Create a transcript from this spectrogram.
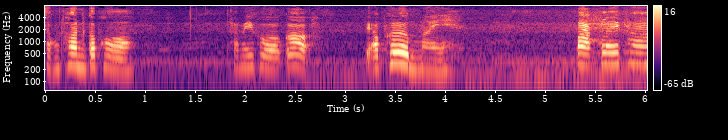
สองท่อนก็พอ ถ้าไม่พอก็ไปเอาเพิ่มใหม่ ปักเลยค่ะ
